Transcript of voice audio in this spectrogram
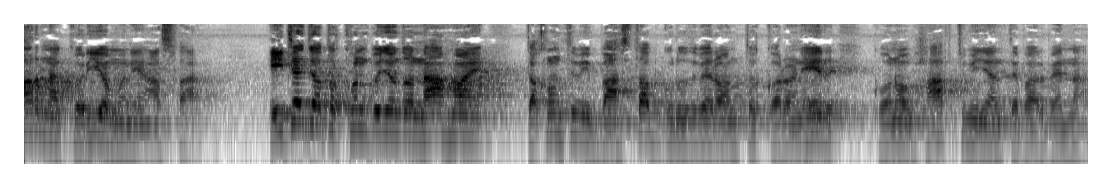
আর না করিও মনে আশা। এইটা যতক্ষণ পর্যন্ত না হয়, তখন তুমি বাস্তব গুরুদেবের অন্তঃকরণের কোনো ভাব তুমি জানতে পারবে না।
